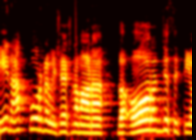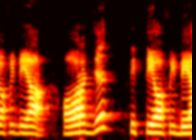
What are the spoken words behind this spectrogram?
ഈ നാഗ്പൂറിന്റെ വിശേഷണമാണ് the orange city of India. Orange city of India.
